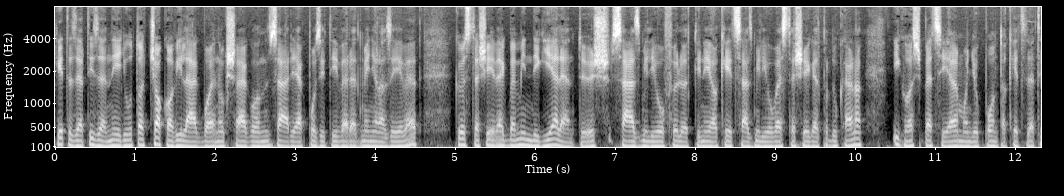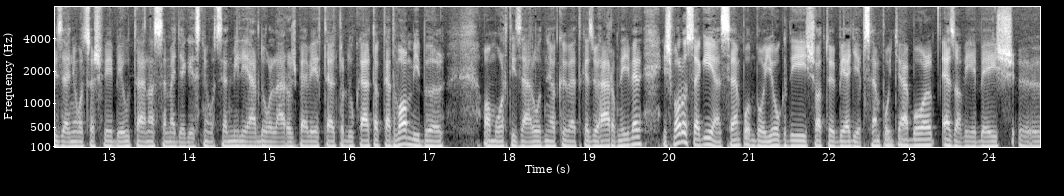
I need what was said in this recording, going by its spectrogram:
2014 óta csak a világbajnokságon zárják pozitív eredménnyel az évet. Köztes években mindig jelentős 100 millió fölötti, néha 200 millió veszteséget produkálnak. Igaz, speciál mondjuk pont a 2018-as VB után azt hiszem 1,8 milliárd dolláros bevételt produkáltak, tehát van miből amortizálódni a következő három éven, és valószínűleg ilyen szempontból jogdíj, stb. egyéb szempontjából ez a VB is ö,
